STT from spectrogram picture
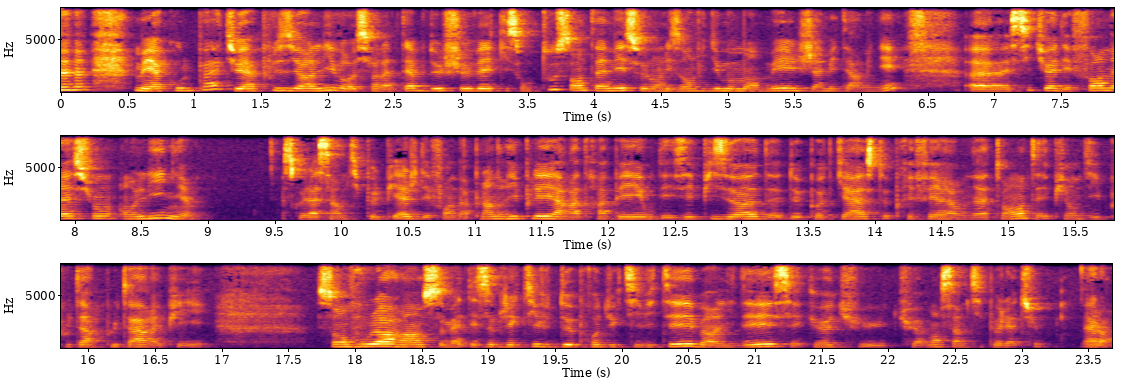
mais à pas, tu as plusieurs livres sur la table de chevet qui sont tous entamés selon les envies du moment, mais jamais terminés. Euh, si tu as des formations en ligne, parce que là c'est un petit peu le piège, des fois on a plein de replays à rattraper ou des épisodes de podcasts préférés en attente, et puis on dit plus tard, plus tard, et puis sans vouloir hein, se mettre des objectifs de productivité, ben, l'idée c'est que tu, avances un petit peu là-dessus. Alors,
